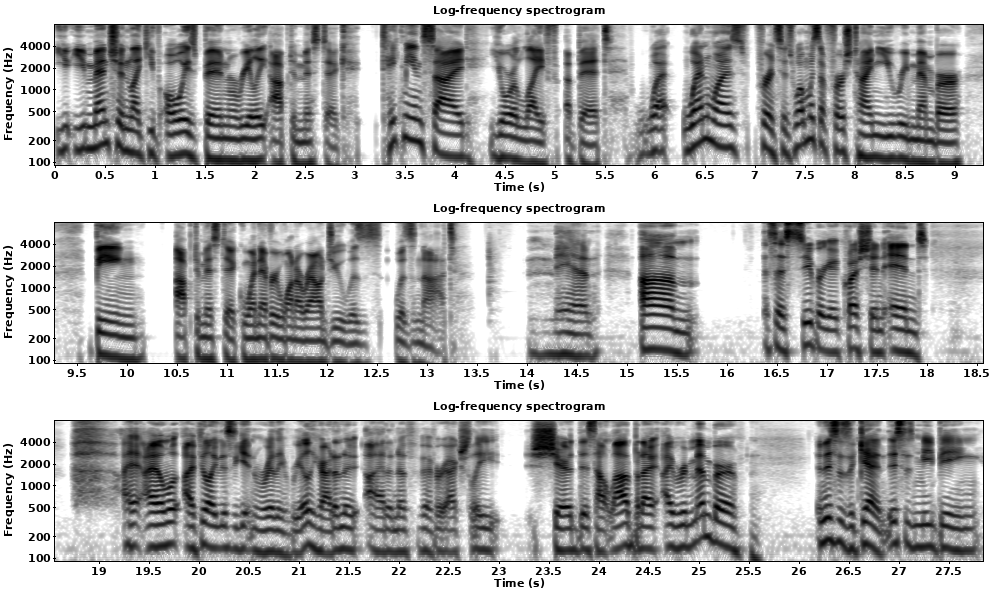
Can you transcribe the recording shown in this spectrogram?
You, you mentioned like you've always been really optimistic. Take me inside your life a bit. What when was, for instance, when was the first time you remember being optimistic when everyone around you was was not? Man, um, that's a super good question, and I I, almost, I feel like this is getting really real here. I don't know I don't know if I've ever actually shared this out loud, but I, I remember, and this is again, this is me being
